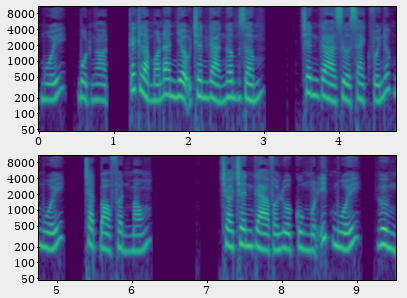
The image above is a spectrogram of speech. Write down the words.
muối, bột ngọt. Cách làm món ăn nhậu chân gà ngâm giấm. Chân gà rửa sạch với nước muối, chặt bỏ phần móng. Cho chân gà vào luộc cùng một ít muối, gừng.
